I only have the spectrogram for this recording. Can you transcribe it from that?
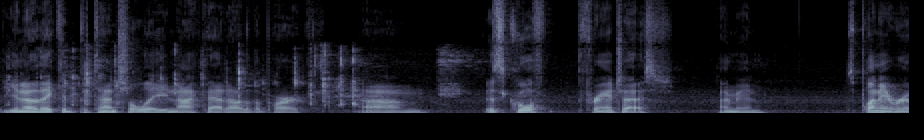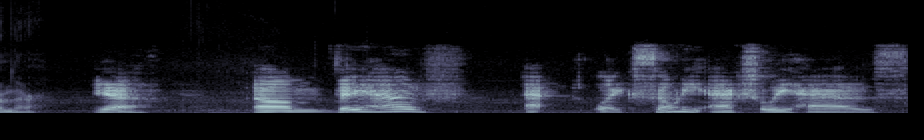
you know, they could potentially knock that out of the park. Um, it's a cool f- franchise. I mean, there's plenty of room there. Yeah. Um, they have like Sony actually has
